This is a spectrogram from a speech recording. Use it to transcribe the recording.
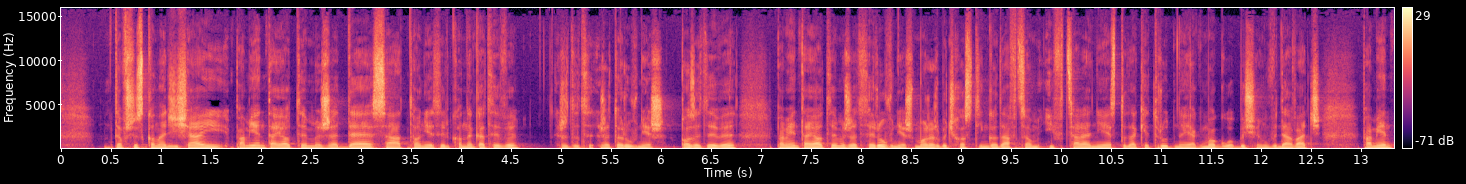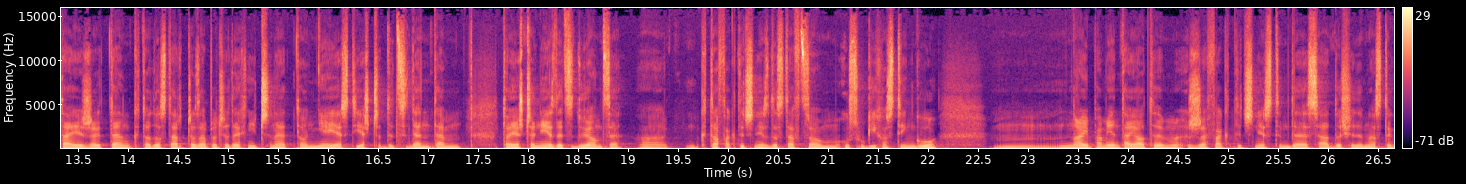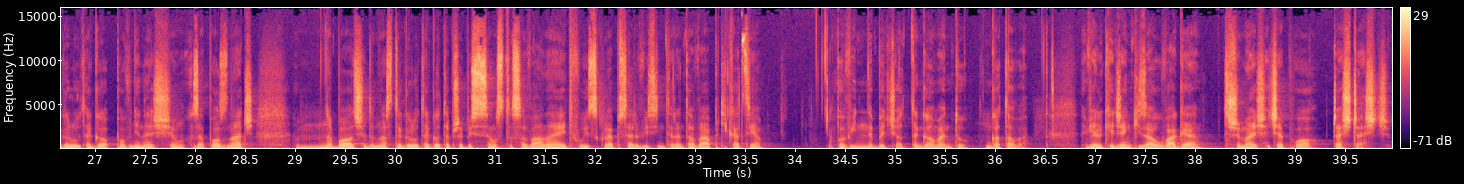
To wszystko na dzisiaj. Pamiętaj o tym, że DSA to nie tylko negatywy, że to, że to również pozytywy. Pamiętaj o tym, że ty również możesz być hostingodawcą i wcale nie jest to takie trudne, jak mogłoby się wydawać. Pamiętaj, że ten, kto dostarcza zaplecze techniczne, to nie jest jeszcze decydentem, to jeszcze nie jest decydujące, kto faktycznie jest dostawcą usługi hostingu. Mm, no i pamiętaj o tym, że faktycznie z tym DSA do 17 lutego powinieneś się zapoznać, mm, no bo od 17 lutego te przepisy są stosowane i Twój sklep, serwis internetowy, aplikacja powinny być od tego momentu gotowe. Wielkie dzięki za uwagę. Trzymaj się ciepło. Cześć, cześć.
